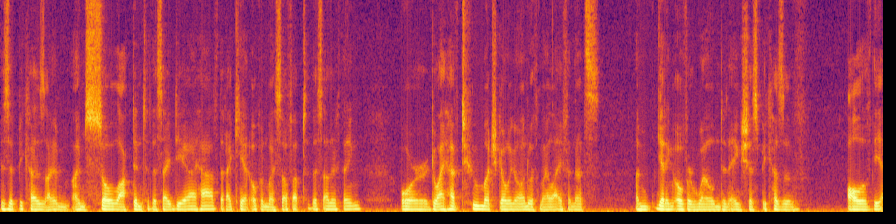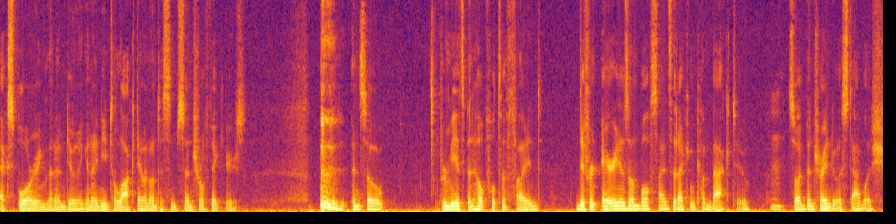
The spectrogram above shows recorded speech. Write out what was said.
is it because I'm I'm so locked into this idea I have that I can't open myself up to this other thing? Or do I have too much going on with my life and that's I'm getting overwhelmed and anxious because of all of the exploring that I'm doing and I need to lock down onto some central figures. and so for me it's been helpful to find different areas on both sides that I can come back to. Mm. So I've been trying to establish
